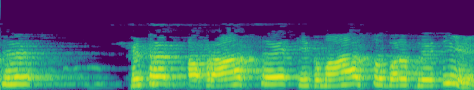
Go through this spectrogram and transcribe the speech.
سے فطرت، افراد سے اغماز تو برت لیتی ہے،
